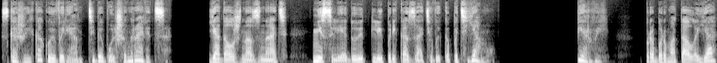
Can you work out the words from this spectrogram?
скажи, какой вариант тебе больше нравится? Я должна знать, не следует ли приказать выкопать яму». «Первый», пробормотала я,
